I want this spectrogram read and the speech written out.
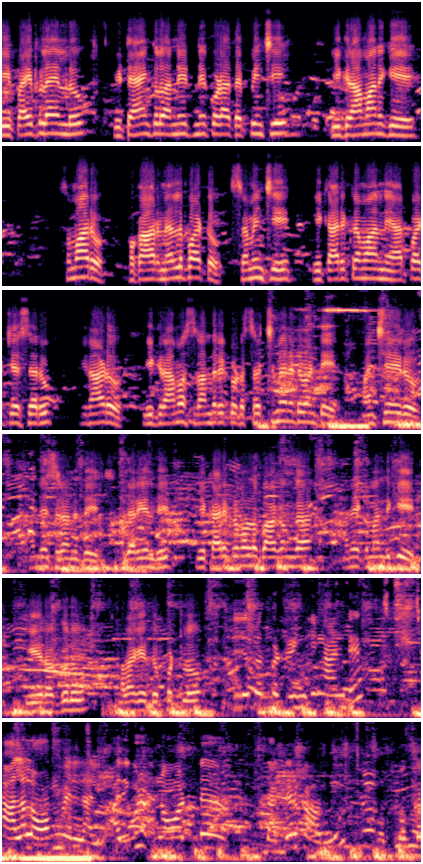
ఈ పైప్ లైన్లు ఈ ట్యాంకులు అన్నిటినీ కూడా తెప్పించి ఈ గ్రామానికి సుమారు ఒక ఆరు నెలల పాటు శ్రమించి ఈ కార్యక్రమాన్ని ఏర్పాటు చేశారు. ఈనాడు ఈ గ్రామస్తులందరికీ కూడా స్వచ్ఛమైనటువంటి మంచినీరు అందించడానికి జరిగింది. ఈ కార్యక్రమంలో భాగంగా అనేక మందికి ఈ రగ్గులు అలాగే దుప్పట్లు డ్రింకింగ్ అంటే చాలా లాంగ్ వెళ్ళాలి. అది కూడా నాట్ దగ్గర కాదు. ఒక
